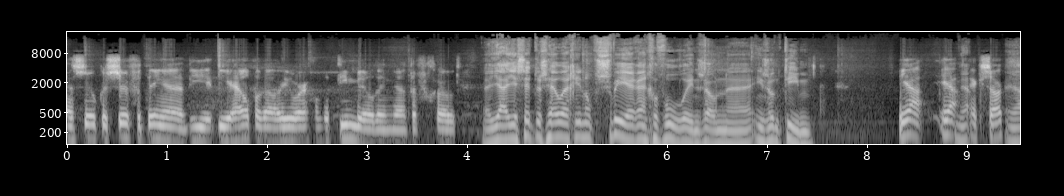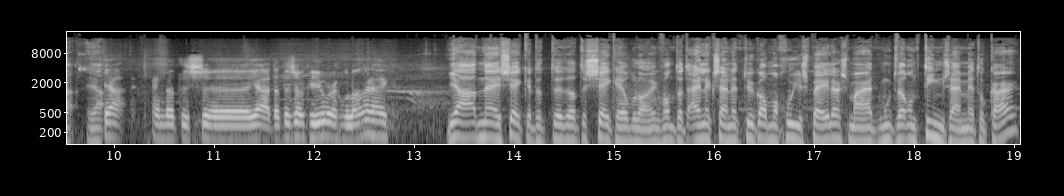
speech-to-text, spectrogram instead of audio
En zulke suffe dingen, die, die helpen wel heel erg om de teambuilding te vergroten. Ja, je zit dus heel erg in op sfeer en gevoel in zo'n in zo'n team. Ja, ja, ja, exact. Ja, ja. ja en dat is, ja, dat is ook heel erg belangrijk. Ja, nee, zeker. Dat, eh, dat is zeker heel belangrijk. Want uiteindelijk zijn het natuurlijk allemaal goede spelers. Maar het moet wel een team zijn met elkaar.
